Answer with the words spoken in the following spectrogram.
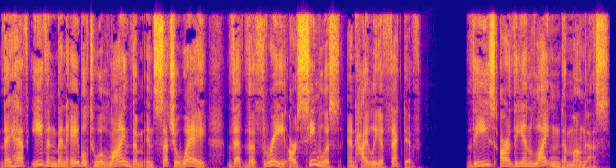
they have even been able to align them in such a way that the three are seamless and highly effective. These are the enlightened among us,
